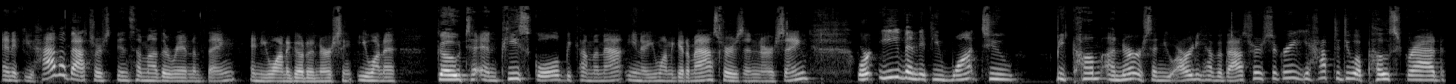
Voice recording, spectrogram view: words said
And if you have a bachelor's in some other random thing and you want to go to nursing, you want to go to NP school, become a ma- you know, you want to get a master's in nursing, or even if you want to become a nurse and you already have a bachelor's degree, you have to do a post grad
